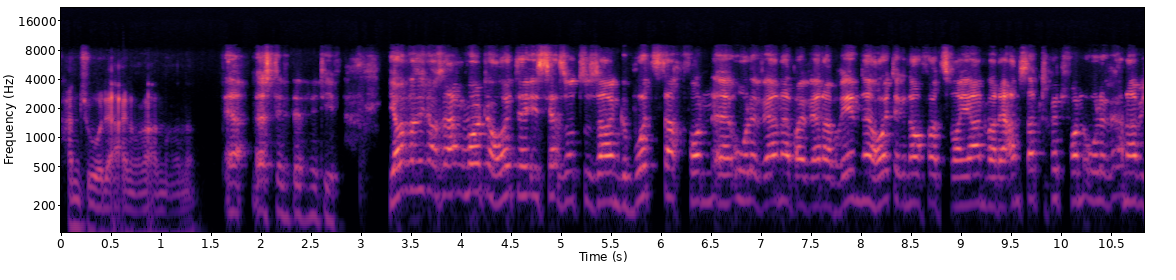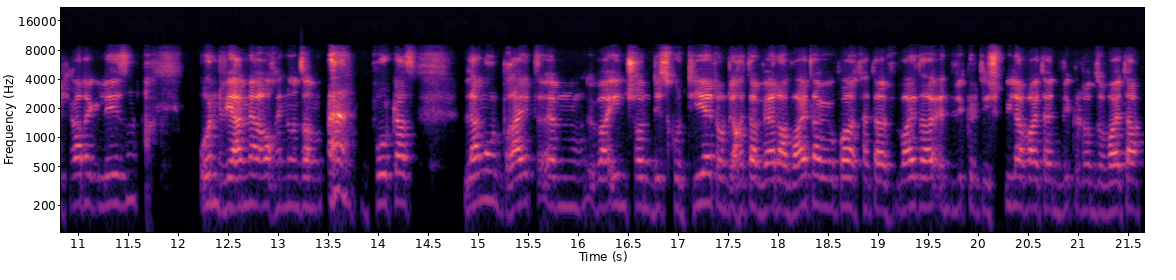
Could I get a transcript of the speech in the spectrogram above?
Handschuhe, der eine oder andere. Ne? Ja, das stimmt definitiv. Ja, und was ich noch sagen wollte, heute ist ja sozusagen Geburtstag von äh, Ole Werner bei Werder Bremen. Ne? Heute, genau vor zwei Jahren, war der Amtsabtritt von Ole Werner, habe ich gerade gelesen. Und wir haben ja auch in unserem Podcast lang und breit ähm, über ihn schon diskutiert und hat er Werder weitergebracht, hat er weiterentwickelt, die Spieler weiterentwickelt und so weiter.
